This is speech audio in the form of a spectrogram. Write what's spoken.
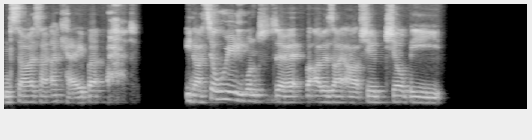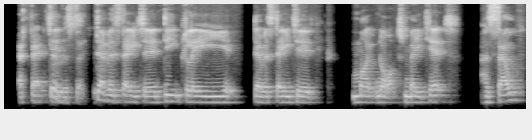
And so I was like, okay, but you know, I still really wanted to do it, but I was like, oh, she'll she'll be affected, Devastating. devastated, deeply devastated, might not make it herself.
